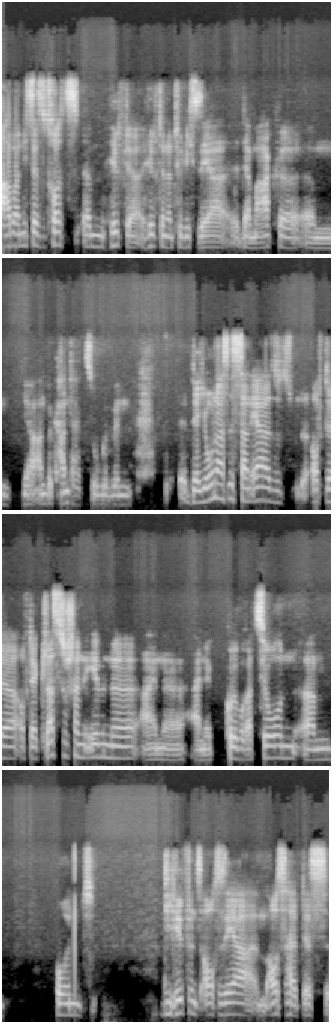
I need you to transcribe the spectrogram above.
aber nichtsdestotrotz ähm, hilft, er, hilft er natürlich sehr, der Marke ähm, ja, an Bekanntheit zu gewinnen. Der Jonas ist dann eher auf der, auf der klassischen Ebene eine, eine Kollaboration ähm, und die hilft uns auch sehr, ähm, außerhalb des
